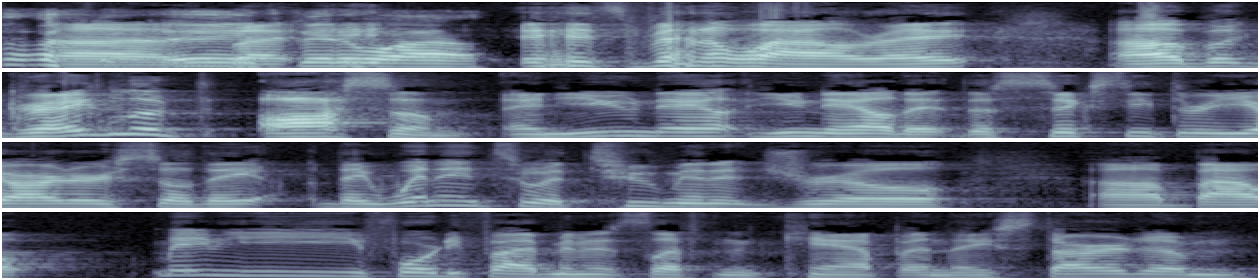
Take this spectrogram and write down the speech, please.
Uh, it's been a while. It, has been a while, right? Uh, but Greg looked awesome, and you nailed you nailed it. The 63 yarder. So they they went into a two minute drill uh, about maybe 45 minutes left in camp, and they started them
